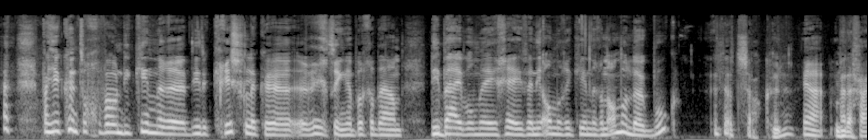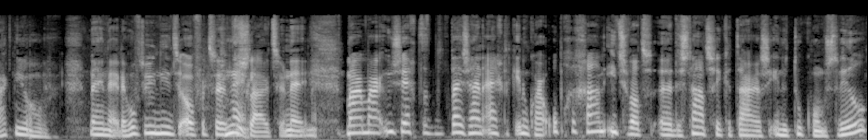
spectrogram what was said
maar je kunt toch gewoon die kinderen die de christelijke richting hebben gedaan... die bijbel meegeven en die andere kinderen een ander leuk boek? Dat zou kunnen, ja. maar daar ga ik niet over. Nee, nee, daar hoeft u niet over te nee. besluiten. Nee. nee. Maar, maar u zegt dat wij zijn eigenlijk in elkaar opgegaan. Iets wat uh, de staatssecretaris in de toekomst wil.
